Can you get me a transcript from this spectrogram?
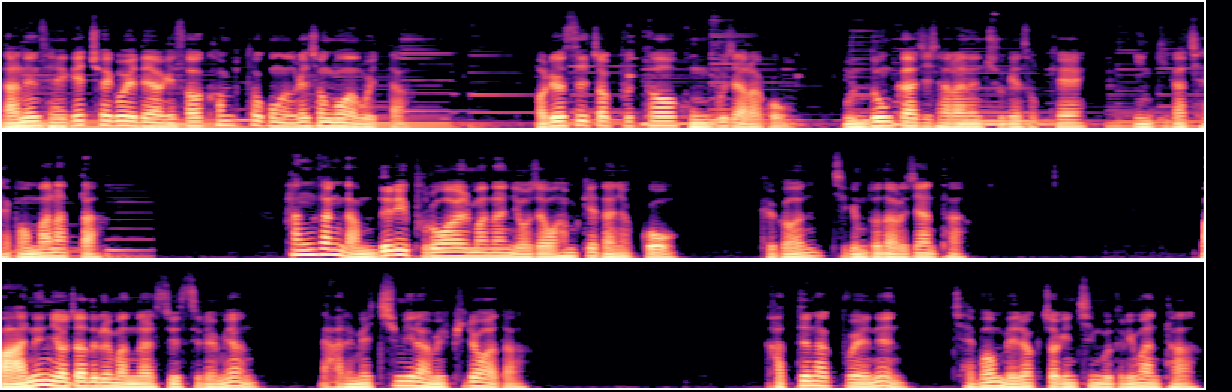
나는 세계 최고의 대학에서 컴퓨터 공학을 전공하고 있다. 어렸을 적부터 공부 잘하고 운동까지 잘하는 축에 속해 인기가 제법 많았다. 항상 남들이 부러워할 만한 여자와 함께 다녔고, 그건 지금도 다르지 않다. 많은 여자들을 만날 수 있으려면 나름의 치밀함이 필요하다. 같은 학부에는 제법 매력적인 친구들이 많다.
